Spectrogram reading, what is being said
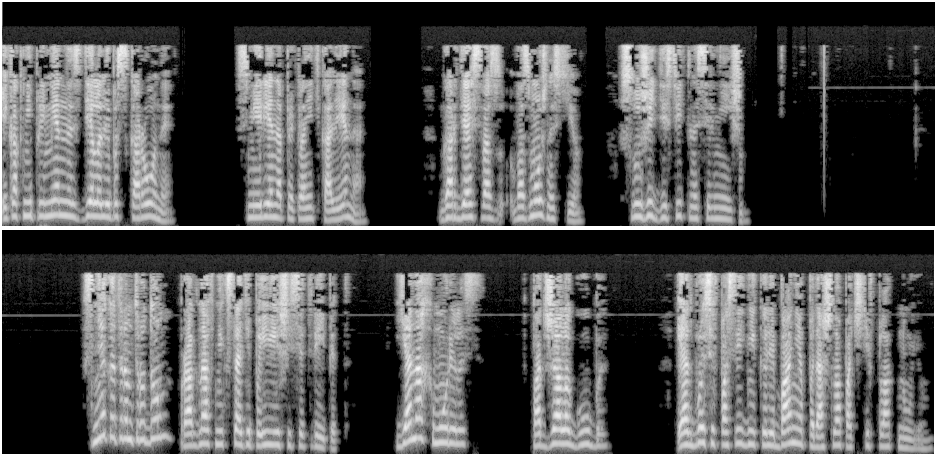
и, как непременно сделали бы с короны, смиренно преклонить колено, гордясь воз возможностью служить действительно сильнейшим. С некоторым трудом, прогнав не кстати появившийся трепет, я нахмурилась, поджала губы и, отбросив последние колебания, подошла почти вплотную.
